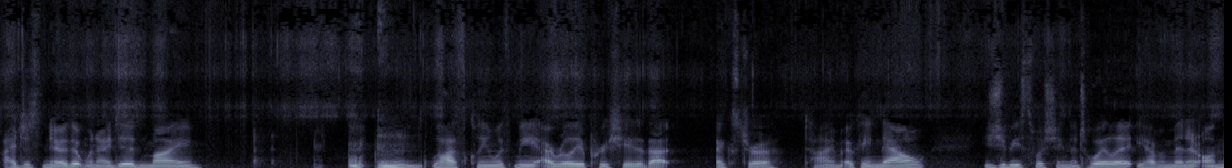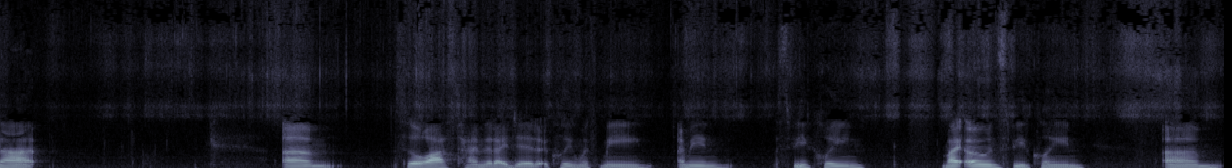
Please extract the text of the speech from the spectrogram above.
I just know that when I did my last clean with me, I really appreciated that extra time. Okay, now you should be swishing the toilet. You have a minute on that. Um, so the last time that I did a clean with me, I mean, speed clean, my own speed clean, um,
